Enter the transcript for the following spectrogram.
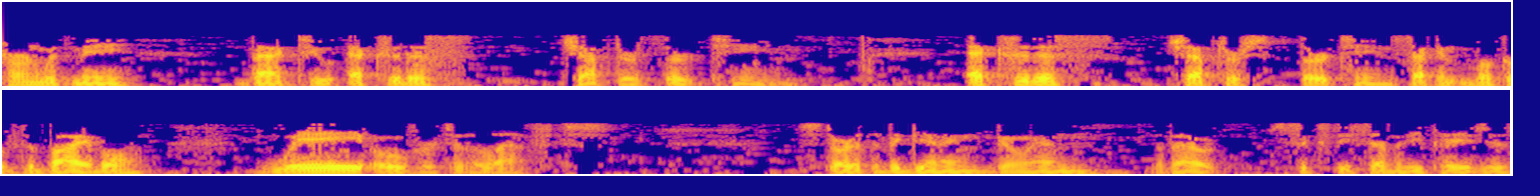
turn with me back to Exodus chapter 13. Exodus chapter 13, second book of the Bible, way over to the left. Start at the beginning, go in about 60, 70 pages.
